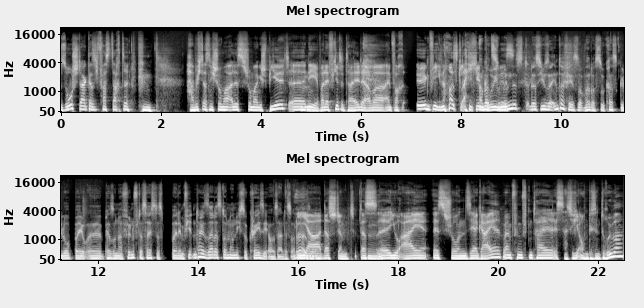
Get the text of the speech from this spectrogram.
so, stark, dass ich fast dachte, hm, habe ich das nicht schon mal alles schon mal gespielt? Äh, hm. Nee, war der vierte Teil, der aber einfach irgendwie genau das gleiche in Aber grün zumindest ist. das User Interface war doch so krass gelobt bei äh, Persona 5. Das heißt, dass bei dem vierten Teil sah das doch noch nicht so crazy aus alles, oder? Ja, also, das stimmt. Das mhm. äh, UI ist schon sehr geil beim fünften Teil. Ist natürlich auch ein bisschen drüber,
